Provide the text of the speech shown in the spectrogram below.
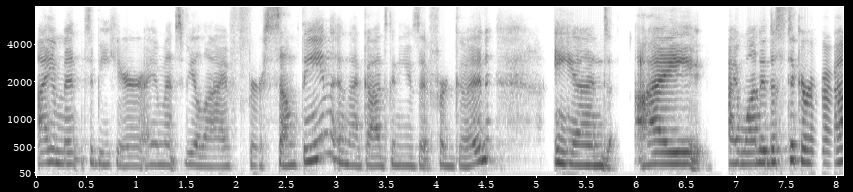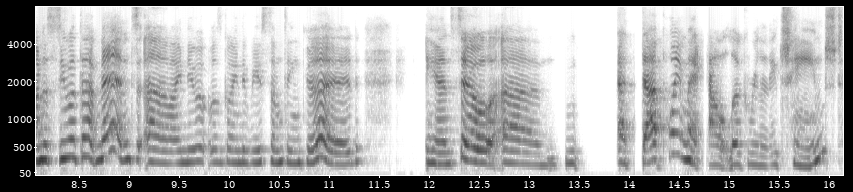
I am meant to be here. I am meant to be alive for something, and that God's going to use it for good. And I I wanted to stick around to see what that meant. Um, I knew it was going to be something good. And so um, at that point, my outlook really changed.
